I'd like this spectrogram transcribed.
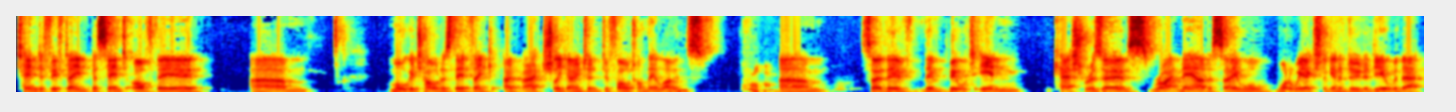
ten to fifteen percent of their um, mortgage holders, they think are actually going to default on their loans. Okay. Um, so they've they've built in cash reserves right now to say, well, what are we actually going to do to deal with that?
